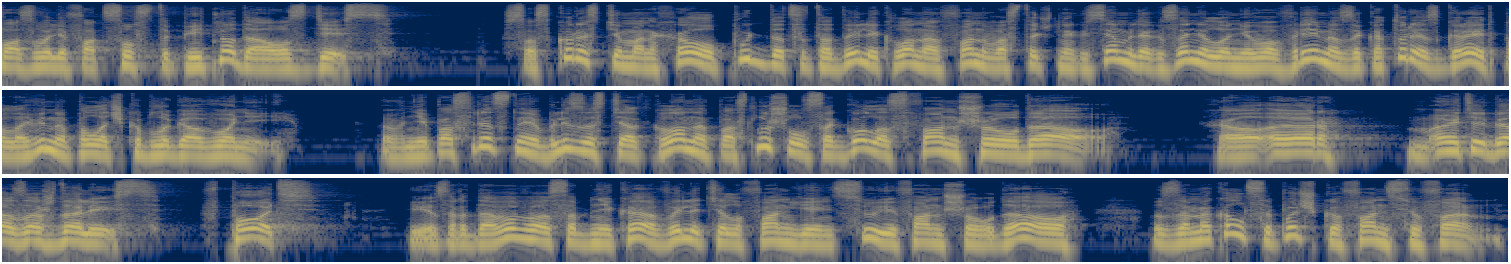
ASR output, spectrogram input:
позволив отцу вступить на Дао здесь? Со скоростью Манхао путь до цитадели клана Фан в Восточных Землях занял у него время, за которое сгорает половина палочка благовоний. В непосредственной близости от клана послышался голос Фан Шоу Дао. «Хаоэр, мы тебя заждались!» «В путь!» Из родового особняка вылетел Фан Яньсю и Фан Шоудао, замыкал цепочку Фан Сюфан.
